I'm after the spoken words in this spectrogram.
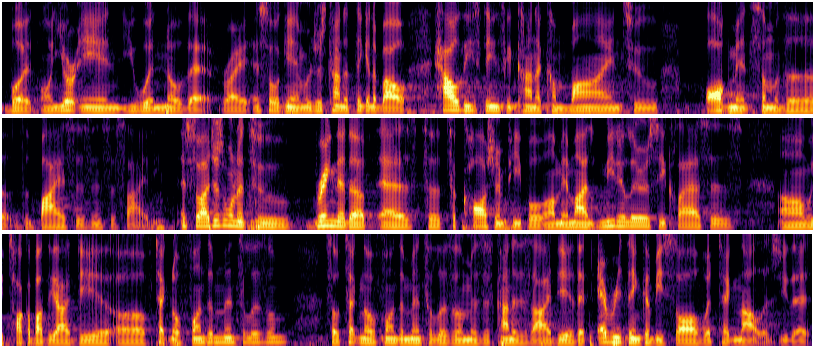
but on your end, you wouldn't know that, right? And so again, we're just kind of thinking about how these things can kind of combine to augment some of the, the biases in society. And so I just wanted to bring that up as to, to caution people. Um, in my media literacy classes, um, we talk about the idea of techno fundamentalism. So techno fundamentalism is this kind of this idea that everything can be solved with technology. That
